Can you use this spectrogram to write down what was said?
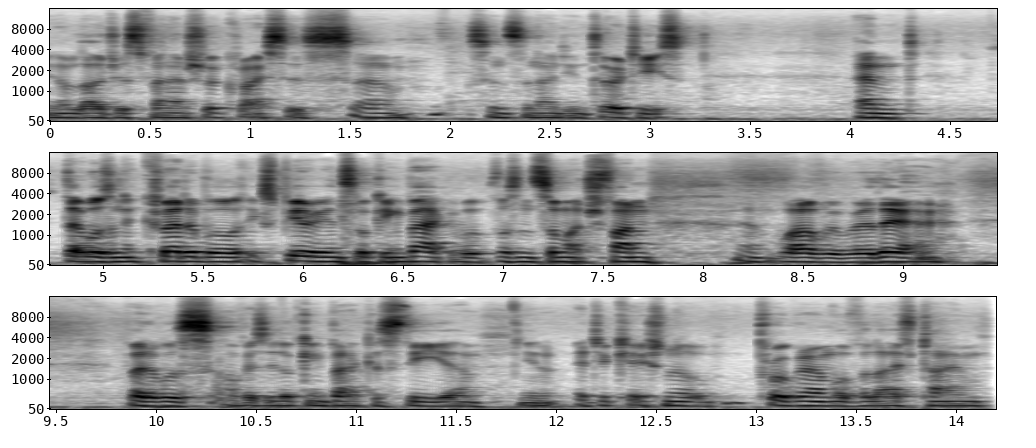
you know largest financial crisis um, since the 1930s, and that was an incredible experience. Looking back, it wasn't so much fun uh, while we were there, but it was obviously looking back as the um, you know educational program of a lifetime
